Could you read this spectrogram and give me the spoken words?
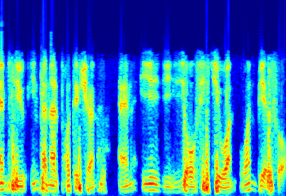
MCU internal protection and ESD 051 1BF4.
